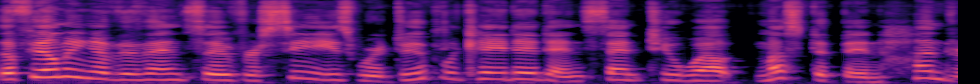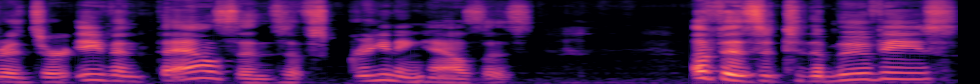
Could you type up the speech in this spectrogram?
The filming of events overseas were duplicated and sent to what must have been hundreds or even thousands of screening houses. A visit to the movies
